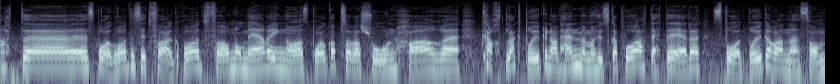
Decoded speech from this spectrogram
at eh, Språkrådet sitt fagråd for normering og språkobservasjon har eh, kartlagt bruken av hen. Vi må huske på at dette er det språkbrukerne som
